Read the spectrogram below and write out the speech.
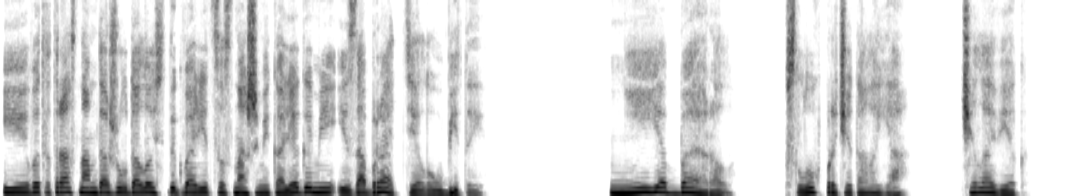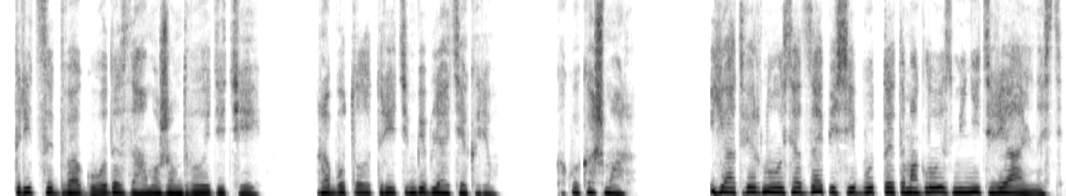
И в этот раз нам даже удалось договориться с нашими коллегами и забрать тело убитой. Ния Беррелл, вслух прочитала я. Человек, 32 года, замужем, двое детей. Работала третьим библиотекарем. Какой кошмар. Я отвернулась от записей, будто это могло изменить реальность,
